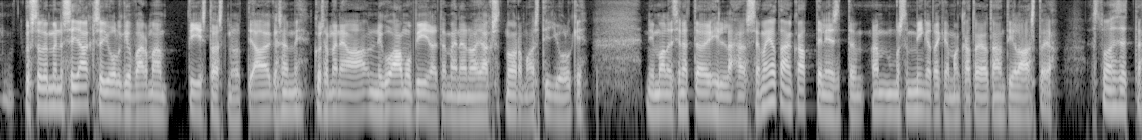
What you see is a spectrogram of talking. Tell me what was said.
kun se oli mennyt se jakso julki varmaan 15 minuuttia aikaisemmin, kun se menee niin kuin aamu viideltä menee nuo jaksot normaalisti julki, niin mä olin siinä töihin lähdössä ja mä jotain kattelin sitten, mä muistan minkä takia mä katsoin jotain tilasta ja sitten mä olisin, että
